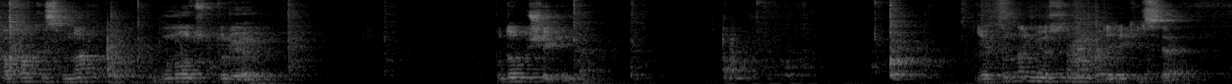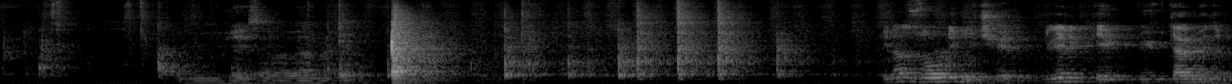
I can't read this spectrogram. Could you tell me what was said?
kafa kısmına bunu oturtturuyorum. Bu da bu şekilde. Yakından göstermek gerekirse zarar vermeden biraz zorlu geçiyor. Bilerek de büyük delmedim.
